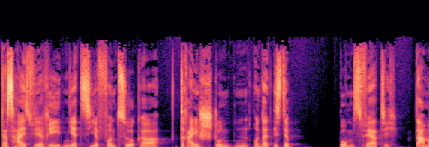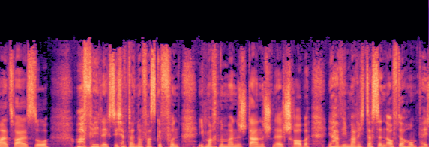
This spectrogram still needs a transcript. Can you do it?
das heißt, wir reden jetzt hier von circa drei Stunden und dann ist der Bums fertig. damals war es so, oh Felix, ich habe da noch was gefunden. Ich mache noch mal eine Sterne-Schnellschraube. Ja, wie mache ich das denn auf der Homepage?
